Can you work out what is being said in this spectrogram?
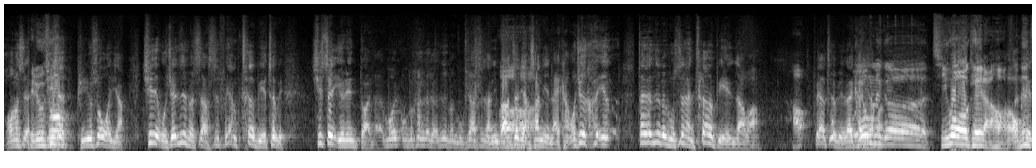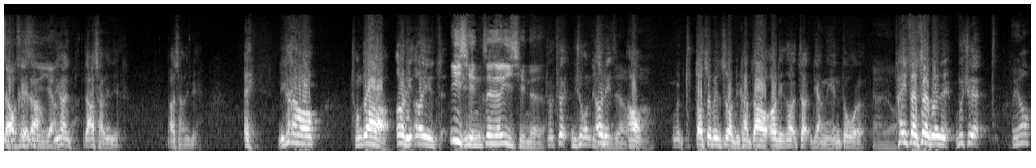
我们是比如说比如说我讲，其实我觉得日本市场是非常特别特别，其实有点短的。我我们看这个日本股票市场，你把这两三年来看，我觉得很大家日本股市很特别，你知道吗？好，非常特别。来看用那个期货 OK 了哈，OK 的 OK 的，你看拉长一点，拉长一点。你看哦，从多少二零二一疫情，这是疫情的，对对，你从二零哦到这边之后，你看到二零二这两年多了，他一在这边呢，不觉得？哎呦，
